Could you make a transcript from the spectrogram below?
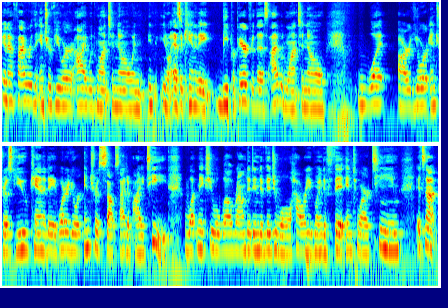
And if I were the interviewer, I would want to know, and you know, as a candidate, be prepared for this. I would want to know what are your interests, you candidate? What are your interests outside of IT? What makes you a well rounded individual? How are you going to fit into our team? It's not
